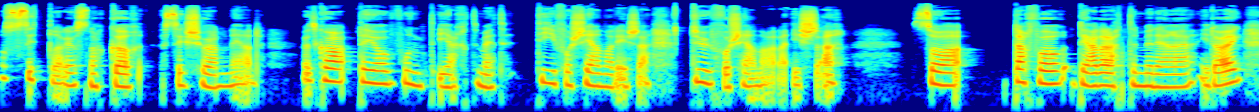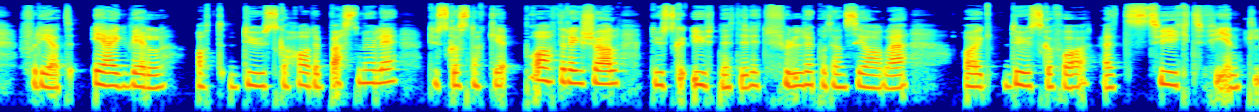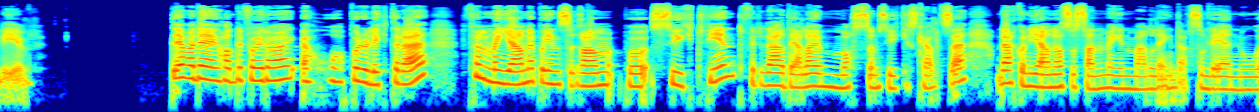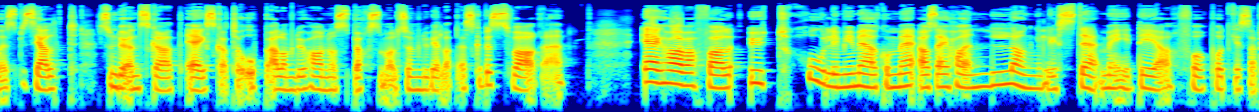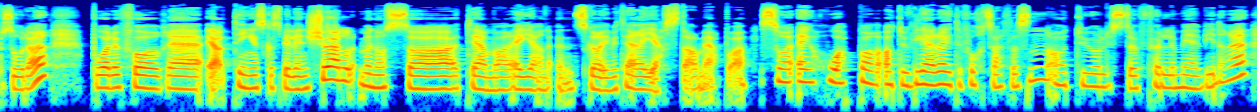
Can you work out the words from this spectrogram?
og så sitter de og snakker seg sjøl ned. Vet du hva, det gjør vondt i hjertet mitt. De fortjener det ikke. Du fortjener det ikke. Så derfor deler jeg dette med dere i dag, fordi at jeg vil at du skal ha det best mulig, du skal snakke bra til deg sjøl, du skal utnytte ditt fulle potensial, og du skal få et sykt fint liv. Det var det jeg hadde for i dag. Jeg håper du likte det. Følg meg gjerne på Instagram på Sykt fint, for der deler jeg masse om psykisk helse. Og Der kan du gjerne også sende meg en melding dersom det er noe spesielt som du ønsker at jeg skal ta opp, eller om du har noen spørsmål som du vil at jeg skal besvare. Jeg har i hvert fall utrolig mye mer å komme med. Altså, jeg har en lang liste med ideer for podkast-episoder. Både for eh, ja, ting jeg skal spille inn sjøl, men også temaer jeg gjerne ønsker å invitere gjester med på. Så jeg håper at du gleder deg til fortsettelsen, og at du har lyst til å følge med videre.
